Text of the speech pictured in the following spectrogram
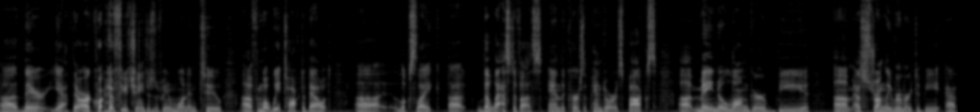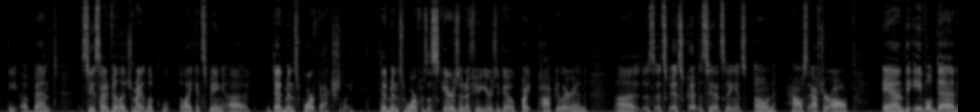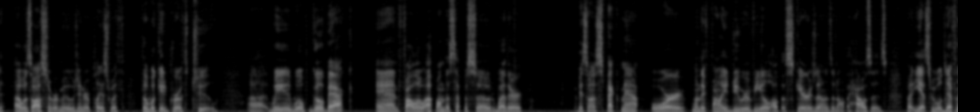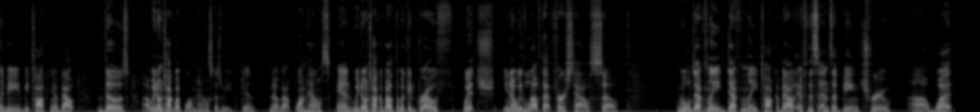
uh, there, yeah, there are quite a few changes between one and two. Uh, from what we talked about, uh, looks like uh, The Last of Us and The Curse of Pandora's Box uh, may no longer be um, as strongly rumored to be at the event. Seaside Village might look like it's being uh, Deadman's Wharf, actually. Deadman's Wharf was a scare zone a few years ago, quite popular, and uh, it's, it's, it's good to see that's getting its own house after all. And The Evil Dead uh, was also removed and replaced with The Wicked Growth 2. Uh, we will go back and follow up on this episode, whether based on a spec map or when they finally do reveal all the scare zones and all the houses. But yes, we will definitely be, be talking about those. Uh, we don't talk about Blumhouse because we didn't know about Blumhouse. And we don't talk about The Wicked Growth, which, you know, we love that first house. So we'll definitely, definitely talk about if this ends up being true, uh, what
